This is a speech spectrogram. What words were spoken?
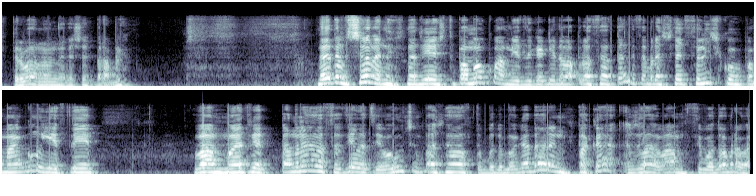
сперва нужно решить проблему. На этом все, надеюсь, что помог вам. Если какие-то вопросы остались, обращайтесь в личку, помогу. Если вам мой ответ понравился, сделайте его лучшим, пожалуйста, буду благодарен. Пока, желаю вам всего доброго.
